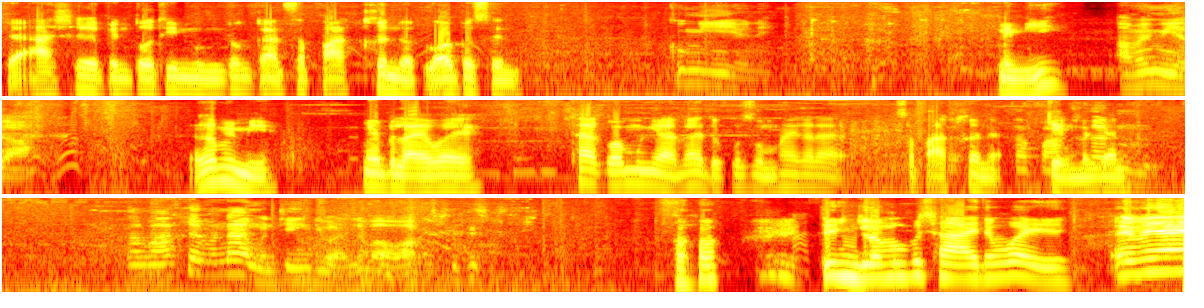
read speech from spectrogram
แต่อาเชอร์เป็นตัวที่มึงต้องการสปาร์คขึ้นแบบร้อยเปอร์เซ็นต์กูมีอยู่นี่ไม่มี เอาไม่มีเหรอเออไม่มี ไม่เป็นไรเว้ยถ้าว่ามึงอยากได้เดี๋ยวกูสุ่มให้ก็ได้สปาร์คเกิลเนี่ยสปาร์เก่งเหมือนกัน สปาร์เคิลมันหน้าเหมือนจริงหยวนหรือเปล่าวะจริงยอมเป็นผู้ชายนะเว้ย เอ้ยไม่ใช่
